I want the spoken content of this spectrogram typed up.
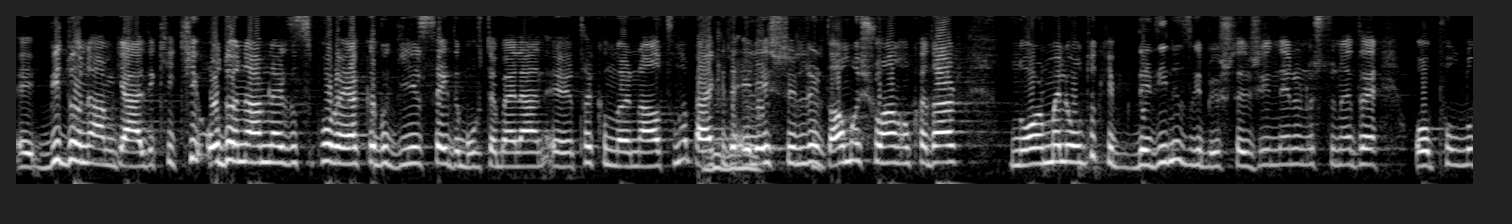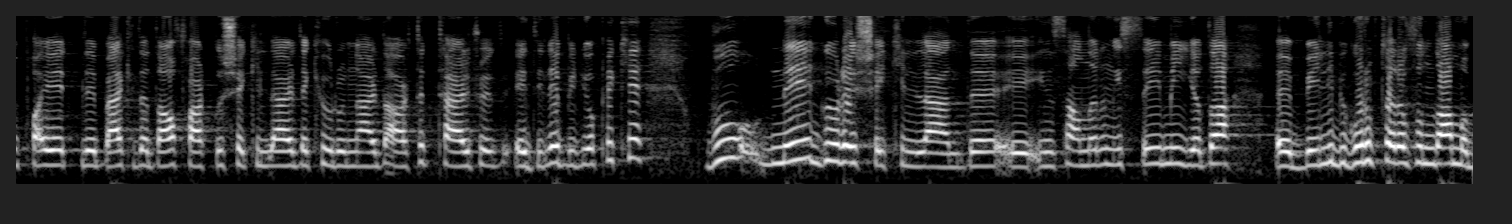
Ee, bir dönem geldi ki ki o dönemlerde spor ayakkabı giyilseydi muhtemelen e, takımların altına belki de eleştirilirdi ama şu an o kadar normal oldu ki dediğiniz gibi işte jeanlerin üstüne de o pullu payetli belki de daha farklı şekillerdeki ürünlerde artık tercih ed- edilebiliyor. Peki bu neye göre şekillendi? Ee, insanların isteği mi ya da e, belli bir grup tarafından mı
